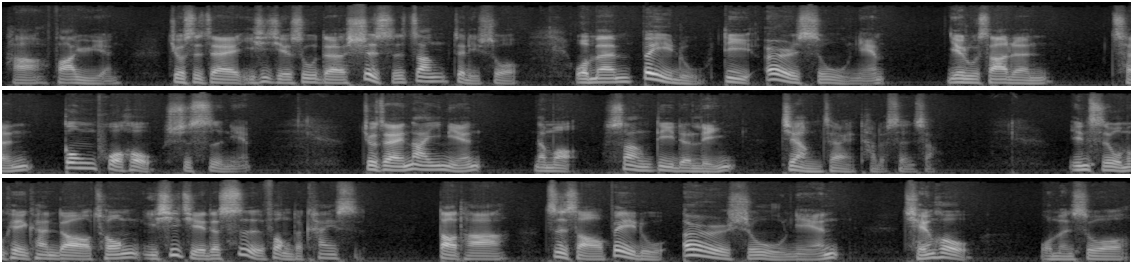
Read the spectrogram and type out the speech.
他发预言，就是在以西结书的四十章这里说：“我们被掳第二十五年，耶路撒冷城攻破后十四年，就在那一年，那么上帝的灵降在他的身上。因此，我们可以看到，从以西结的侍奉的开始，到他至少被掳二十五年前后，我们说。”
